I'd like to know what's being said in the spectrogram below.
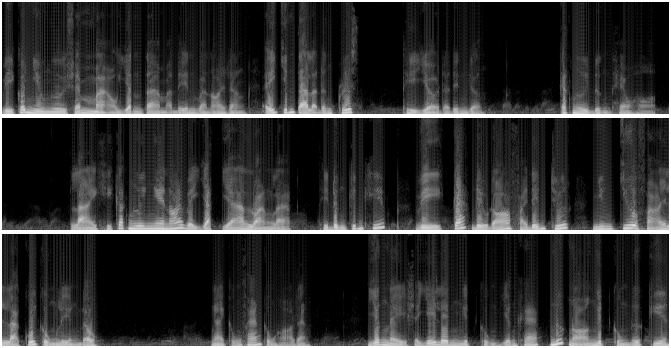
vì có nhiều người sẽ mạo danh ta mà đến và nói rằng, ấy chính ta là Đấng Christ, thì giờ đã đến gần. Các ngươi đừng theo họ. Lại khi các ngươi nghe nói về giặc giả loạn lạc, thì đừng kinh khiếp, vì các điều đó phải đến trước, nhưng chưa phải là cuối cùng liền đâu. Ngài cũng phán cùng họ rằng, dân này sẽ dấy lên nghịch cùng dân khác, nước nọ nghịch cùng nước kia.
